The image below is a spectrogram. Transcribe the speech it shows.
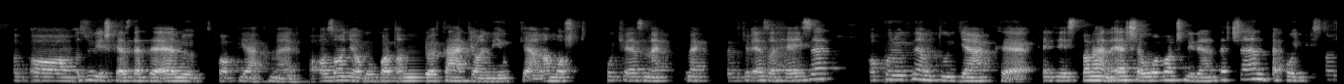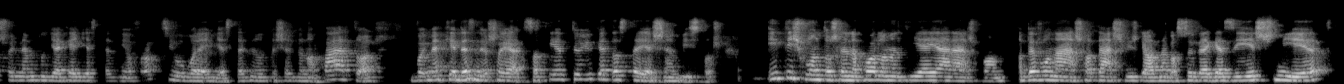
az ülés kezdete előtt kapják meg az anyagokat, amiről tárgyalniuk kell. Na most, hogyha ez, meg, meg, hogyha ez a helyzet, akkor ők nem tudják egyrészt talán el se olvasni rendesen, de hogy biztos, hogy nem tudják egyeztetni a frakcióval, egyeztetni ott esetben a pártal, vagy megkérdezni a saját szakértőjüket, az teljesen biztos. Itt is fontos lenne a parlamenti eljárásban a bevonás, hatásvizsgálatnak a szövegezés. Miért?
